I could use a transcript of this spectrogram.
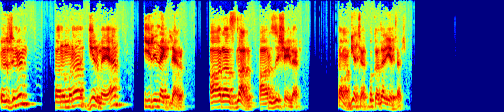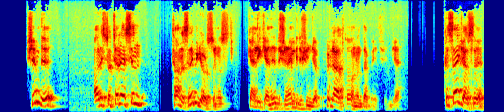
Özünün tanımına girmeyen ilinekler, arazlar, arızı şeyler. Tamam yeter, bu kadar yeter. Şimdi Aristoteles'in tanrısını biliyorsunuz. Kendi kendini düşünen bir düşünce. Platon'un da bir düşünce. Kısacası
